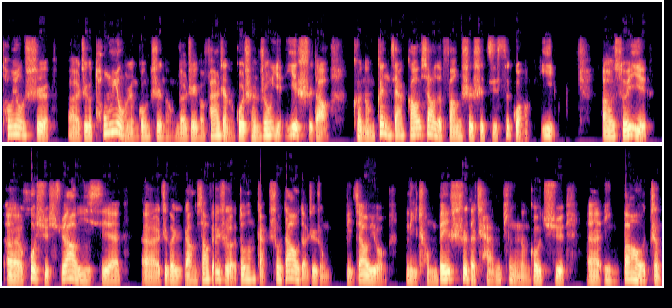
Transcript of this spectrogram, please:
通用式呃这个通用人工智能的这个发展的过程中，也意识到可能更加高效的方式是集思广益，呃，所以呃，或许需要一些呃，这个让消费者都能感受到的这种比较有里程碑式的产品，能够去呃引爆整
